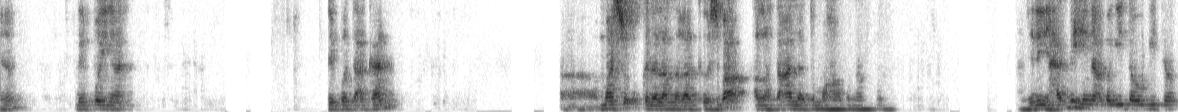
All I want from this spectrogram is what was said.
ya. Depa ingat depa tak akan uh, masuk ke dalam neraka sebab Allah Taala tu Maha Pengampun. Jadi hadis nak bagi tahu kita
